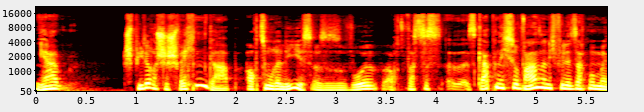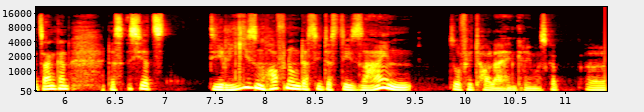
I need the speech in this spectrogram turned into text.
ja, spielerische Schwächen gab, auch zum Release. Also sowohl auch was das, es gab nicht so wahnsinnig viele Sachen, wo man jetzt sagen kann, das ist jetzt die Riesenhoffnung, dass sie das Design so viel toller hinkriegen. Es gab äh,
